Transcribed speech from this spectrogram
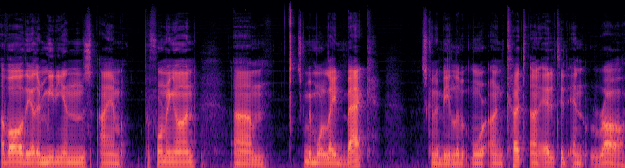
of all of the other mediums I am performing on. Um, it's going to be more laid back. It's going to be a little bit more uncut, unedited, and raw.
